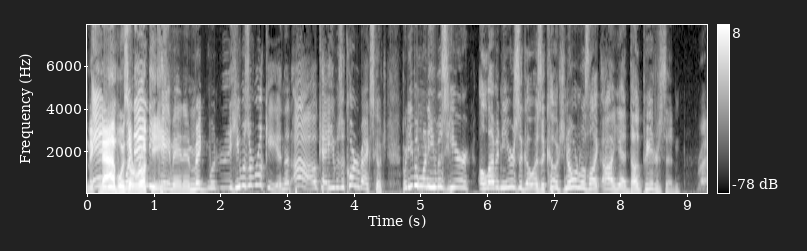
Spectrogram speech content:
McNabb Andy, was a when Andy rookie. came in and Mc, he was a rookie, and then ah, okay, he was a quarterbacks coach. But even when he was here 11 years ago as a coach, no one was like, ah, yeah, Doug Pederson. Right.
